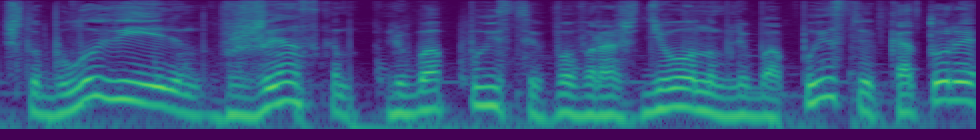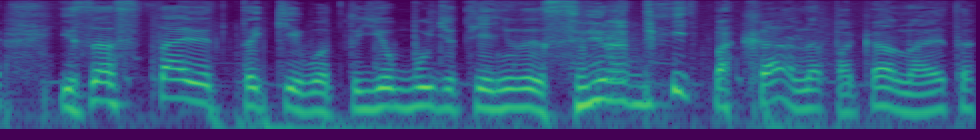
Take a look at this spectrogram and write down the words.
что был уверен в женском любопытстве, во врожденном любопытстве, которое и заставит таки вот ее будет, я не знаю, свербить, пока она, пока она это,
